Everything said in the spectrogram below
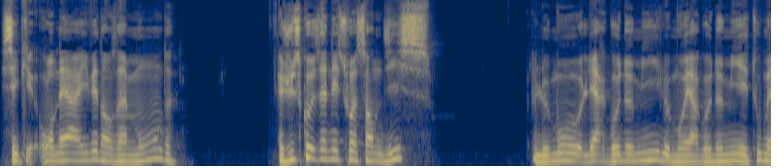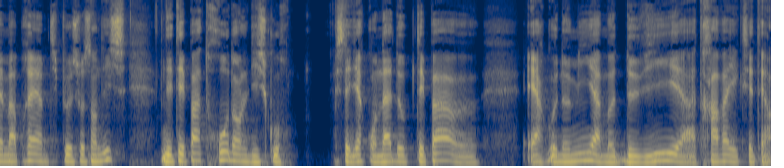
C'est qu'on est arrivé dans un monde jusqu'aux années 70 le mot l'ergonomie, le mot ergonomie et tout, même après un petit peu 70, n'était pas trop dans le discours. C'est-à-dire qu'on n'adoptait pas euh, ergonomie à mode de vie, à travail, etc.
